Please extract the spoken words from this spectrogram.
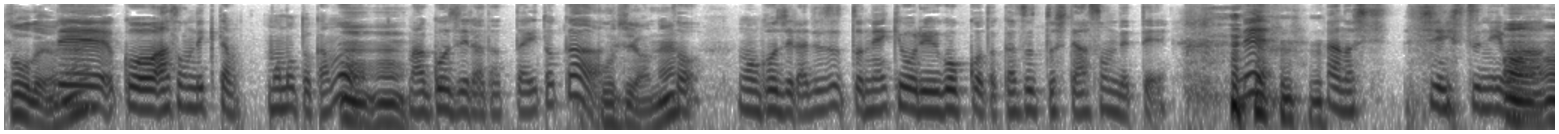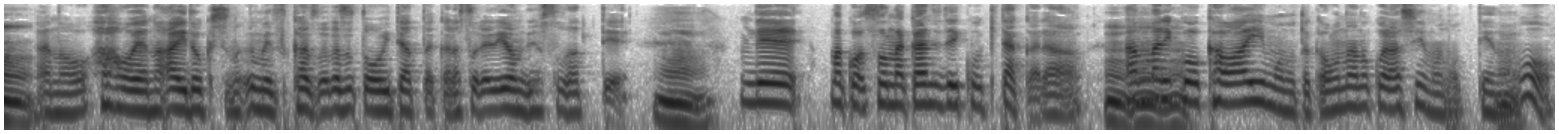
そうだよね。でこう遊んできたものとかも、うんうん。まあ、ゴジラだったりとかゴジラね。そうもうゴジラでずっとね恐竜ごっことかずっとして遊んでて であのし寝室には、うんうん。あの母親の愛読書の梅津和夫がずっと置いてあったからそれで読んで育って。うん。で、まあ、こうそんな感じでこう来たから、うんうんうん。あんまりこう可愛いものとか女の子らしいものっていうのを、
